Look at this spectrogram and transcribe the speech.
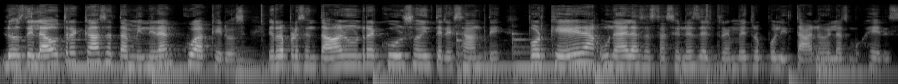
Los de la otra casa también eran cuáqueros y representaban un recurso interesante porque era una de las estaciones del tren metropolitano de las mujeres.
